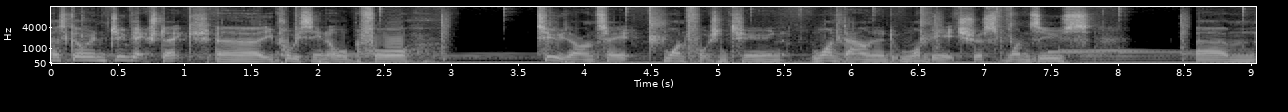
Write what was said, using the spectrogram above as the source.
Let's go into the extra deck, uh, you've probably seen it all before, two Dante, one Fortune Tune, one Downerd, one Beatrice, one Zeus. Um,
